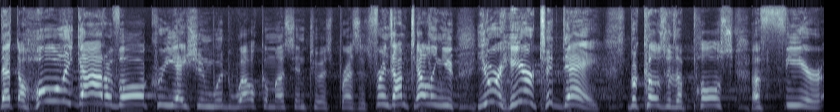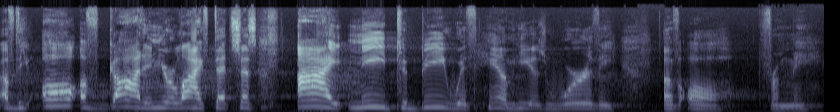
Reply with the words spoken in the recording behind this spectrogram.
that the holy God of all creation would welcome us into his presence. Friends, I'm telling you, you're here today because of the pulse of fear of the awe of God in your life that says, I need to be with him. He is worthy of all from me.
